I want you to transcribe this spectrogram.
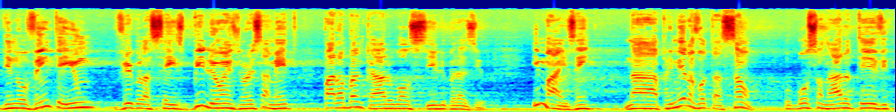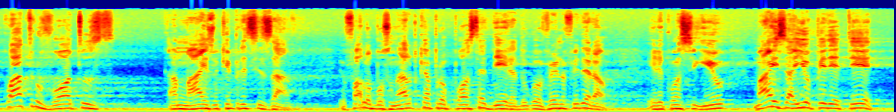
de 91,6 bilhões no orçamento para bancar o Auxílio Brasil. E mais, hein? Na primeira votação, o Bolsonaro teve quatro votos a mais do que precisava. Eu falo Bolsonaro porque a proposta é dele, é do governo federal. Ele conseguiu, mas aí o PDT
